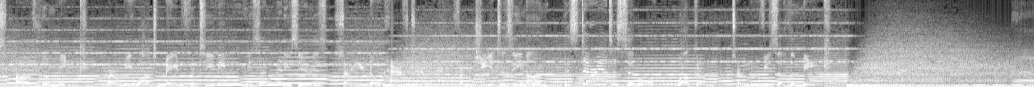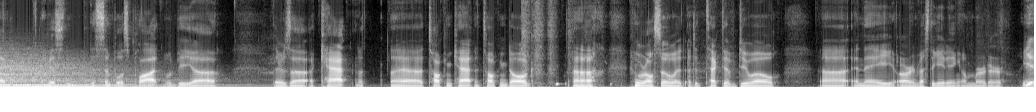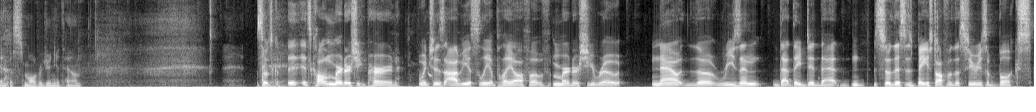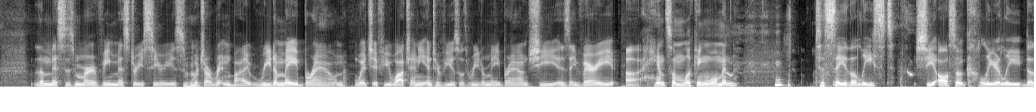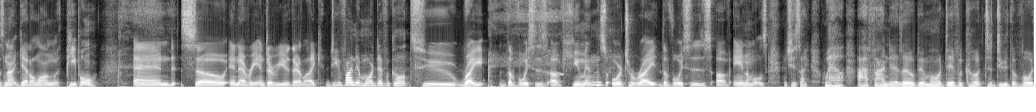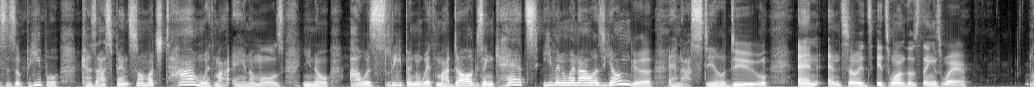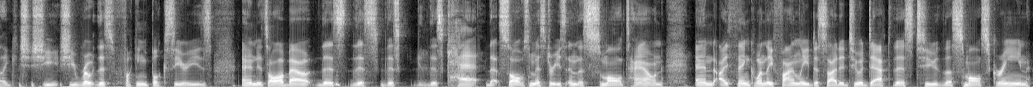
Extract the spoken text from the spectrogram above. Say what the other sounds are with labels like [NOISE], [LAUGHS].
Of the Meek, where we watch made for TV movies and miniseries so you don't have to. From Gia to Zenon, Hysteria to Sybil, welcome to Movies of the Meek. Um, I guess the simplest plot would be uh, there's a, a cat, a, a talking cat, and a talking dog, [LAUGHS] uh, who are also a, a detective duo, uh, and they are investigating a murder in Yeah. a small Virginia town. So it's it's called Murder She Purred, which is obviously a play off of Murder She Wrote. Now, the reason that they did that, so this is based off of the series of books, the Mrs. Murphy Mystery Series, which are written by Rita Mae Brown. Which, if you watch any interviews with Rita Mae Brown, she is a very uh, handsome-looking woman [LAUGHS] to say the least. She also clearly does not get along with people. And so in every interview, they're like, Do you find it more difficult to write the voices of humans or to write the voices of animals? And she's like, Well, I find it a little bit more difficult to do the voices of people because I spent so much time with my animals. You know, I was sleeping with my dogs and cats even when I was younger, and I still do. And and so it's it's one of those things where like she she wrote this fucking book series and it's all about this this this this cat that solves mysteries in this small town. And i think when they finally decided to adapt this to the small screen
